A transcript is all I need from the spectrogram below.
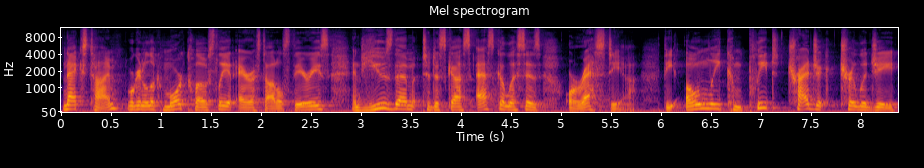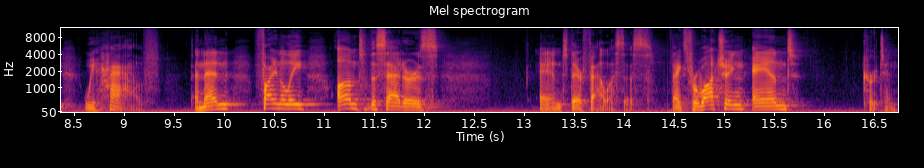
Next time, we're going to look more closely at Aristotle's theories and use them to discuss Aeschylus's Oresteia, the only complete tragic trilogy we have. And then, finally, on to the satyrs and their phalluses. Thanks for watching, and curtain.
